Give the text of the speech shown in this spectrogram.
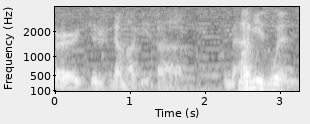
or not Magi. Uh, Muggy's wind.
